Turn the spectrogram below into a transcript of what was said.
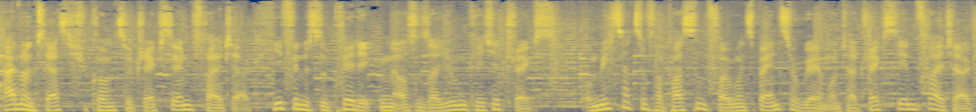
Hallo und herzlich willkommen zu Tracks den Freitag. Hier findest du Predigten aus unserer Jugendkirche Tracks. Um nichts mehr zu verpassen, folge uns bei Instagram unter Tracks jeden Freitag.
